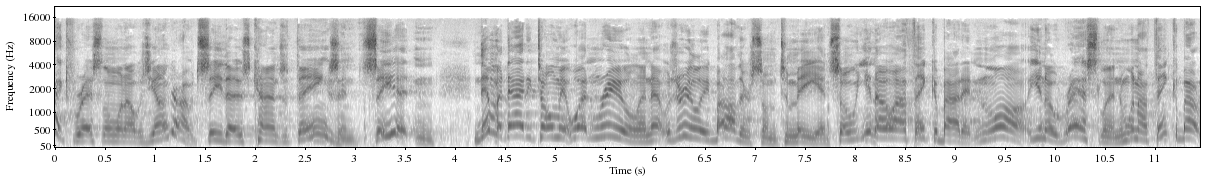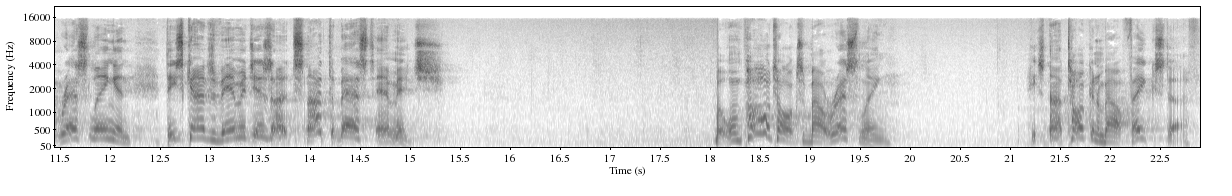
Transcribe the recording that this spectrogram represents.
liked wrestling when I was younger. I would see those kinds of things and see it, and, and, then my daddy told me it wasn't real, and that was really bothersome to me. And so, you know, I think about it and law, you know, wrestling. And when I think about wrestling and these kinds of images, uh, it's not the best image. But when Paul talks about wrestling, he's not talking about fake stuff.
